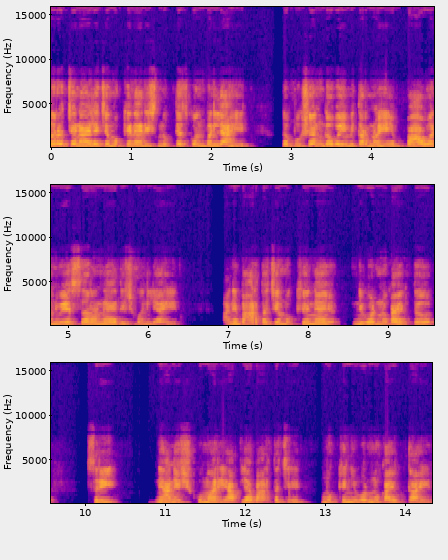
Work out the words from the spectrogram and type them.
सर्वोच्च न्यायालयाचे मुख्य न्यायाधीश नुकतेच कोण बनले आहेत? तर भूषण गवई मित्रांनो हे बावनवे सरन्यायाधीश बनले आहेत. आणि भारताचे मुख्य न्याय निवडणूक आयुक्त श्री ज्ञानेश कुमार हे आपल्या भारताचे मुख्य निवडणूक आयुक्त आहेत.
